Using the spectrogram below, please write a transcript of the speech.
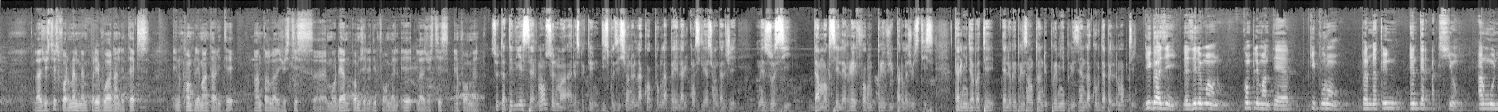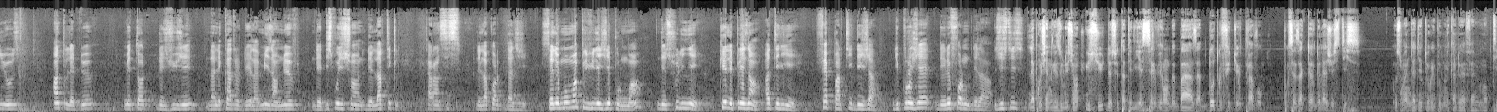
La justice formelle même prévoit dans les textes une complémentarité entre la justice euh, moderne, comme je l'ai dit, formelle, et la justice informelle. Cet atelier sert non seulement à respecter une disposition de l'accord pour la paix et la réconciliation d'Alger, mais aussi d'amorcer les réformes prévues par la justice. Karim Diabaté est le représentant du premier président de la Cour d'appel de Mopti. Dégager les éléments complémentaires qui pourront permettre une interaction harmonieuse entre les deux méthodes de juger dans le cadre de la mise en œuvre des dispositions de l'article 46 de l'accord d'Alger. C'est le moment privilégié pour moi de souligner que le présent atelier fait partie déjà du projet de réforme de la justice. Les prochaines résolutions issues de cet atelier serviront de base à d'autres futurs travaux pour ces acteurs de la justice. Ousmane Diadietouri pour Mikado FM, Mopti.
